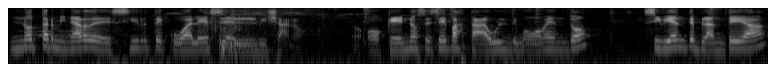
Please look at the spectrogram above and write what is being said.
no terminar de decirte cuál es el villano. O que no se sepa hasta último momento. Si bien te plantea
